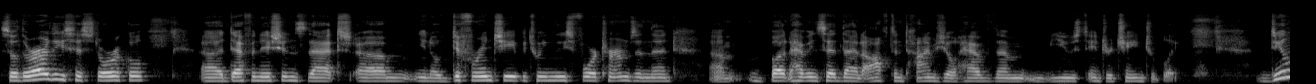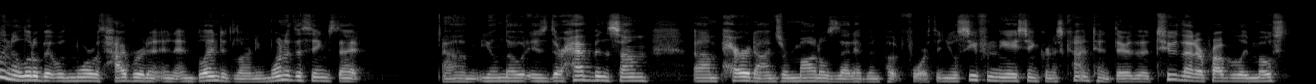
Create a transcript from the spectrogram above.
So there are these historical uh, definitions that, um, you know, differentiate between these four terms, and then, um, but having said that, oftentimes you'll have them used interchangeably. Dealing a little bit with more with hybrid and, and blended learning, one of the things that um, you'll note is there have been some um, paradigms or models that have been put forth and you'll see from the asynchronous content there the two that are probably most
